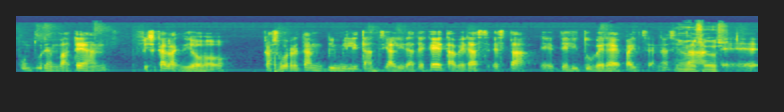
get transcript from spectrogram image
punturen batean, fiskalak dio kasu horretan bi militantzia lirateke eta beraz ez da e, delitu bera epaitzen, ez? Eta, e,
